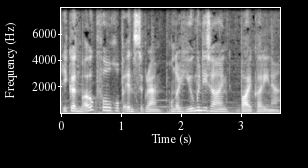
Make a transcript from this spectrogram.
Je kunt me ook volgen op Instagram onder Human Design by Carina.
